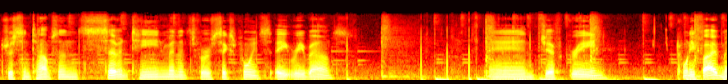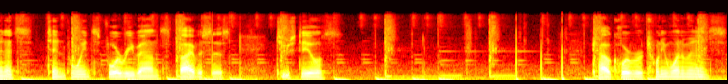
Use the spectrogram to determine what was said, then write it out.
Tristan Thompson, 17 minutes for 6 points, 8 rebounds. And Jeff Green, 25 minutes, 10 points, 4 rebounds, 5 assists, 2 steals. Kyle Korver, 21 minutes,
